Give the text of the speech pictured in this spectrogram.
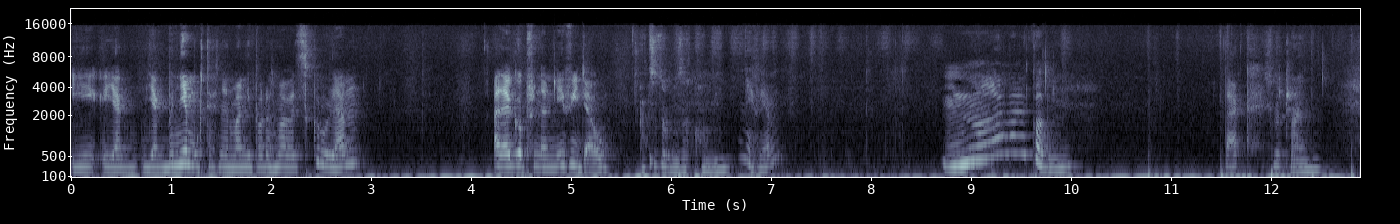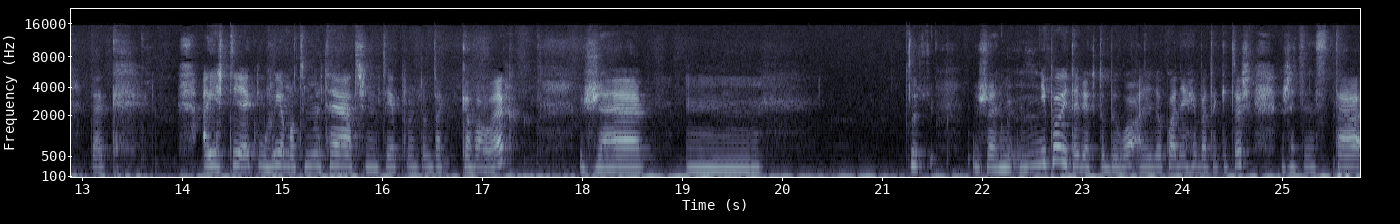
i jak, jakby nie mógł tak normalnie porozmawiać z królem, ale go przynajmniej widział. A co to był za komin? Nie wiem, No normalny komin. tak, Zwyczajny. tak. A jeszcze jak mówiłam o tym teatrze, no to ja pamiętam taki kawałek, że... Mm, że n- nie pamiętam jak to było, ale dokładnie chyba takie coś, że ten, sta,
